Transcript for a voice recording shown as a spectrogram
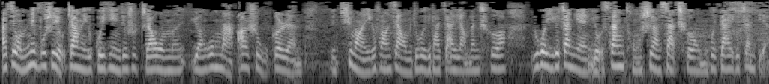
而且我们内部是有这样的一个规定，就是只要我们员工满二十五个人。去往一个方向，我们就会给他加一辆班车。如果一个站点有三个同事要下车，我们会加一个站点。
